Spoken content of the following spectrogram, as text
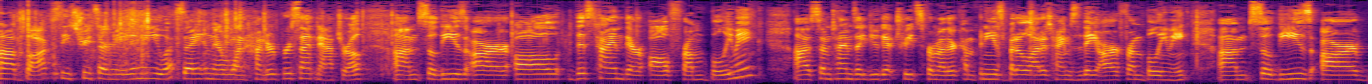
uh, box. These treats are made in the USA and they're 100% natural. Um, so these are all, this time they're all from Bullymake. Uh, sometimes I do get treats from other companies, but a lot of times they are from Bullymake. Um, so these are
